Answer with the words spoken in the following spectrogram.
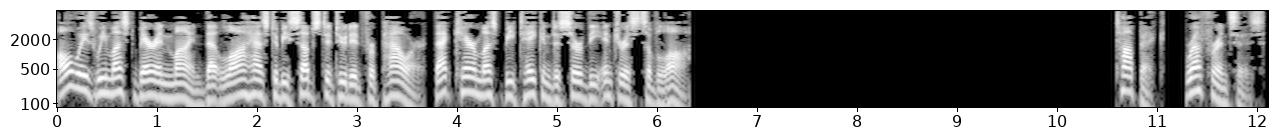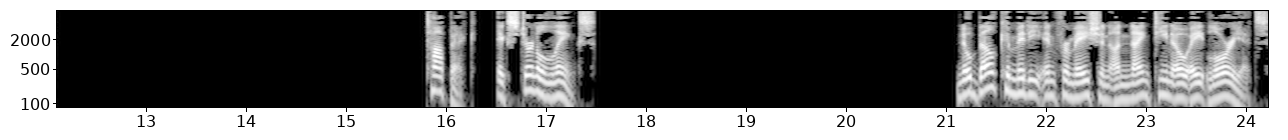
Always we must bear in mind that law has to be substituted for power, that care must be taken to serve the interests of law. Topic. References Topic. External links Nobel Committee information on 1908 laureates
